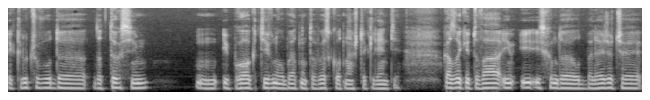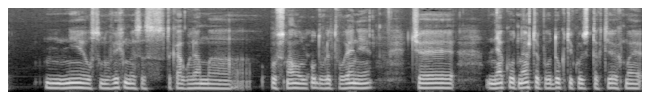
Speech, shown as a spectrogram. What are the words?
е ключово да, да търсим и проактивно обратната връзка от нашите клиенти. Казвайки това, и, и искам да отбележа, че ние установихме с така голямо професионално удовлетворение, че някои от нашите продукти, които стартирахме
